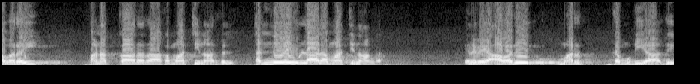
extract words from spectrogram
அவரை பணக்காரராக மாற்றினார்கள். தண்ணீரை உள்ளால மாற்றினாங்க. எனவே அவரு மறுக்க முடியாது.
